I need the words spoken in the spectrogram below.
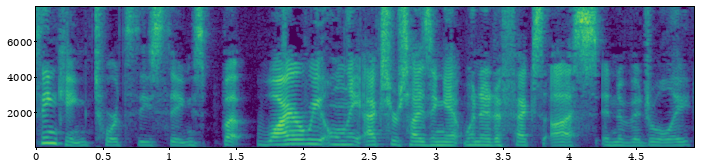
thinking towards these things, but why are we only exercising it when it affects us individually?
